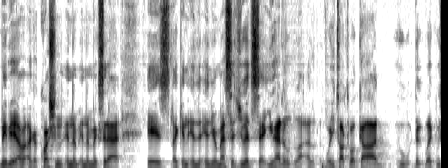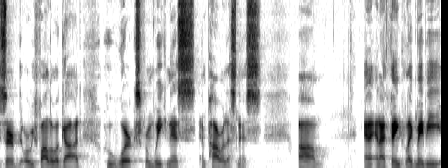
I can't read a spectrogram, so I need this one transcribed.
maybe a, like a question in the in the mix of that is like in, in, in your message you had said you had a, a where you talked about God who the, like we serve or we follow a God who works from weakness and powerlessness. Um, and, and I think like maybe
